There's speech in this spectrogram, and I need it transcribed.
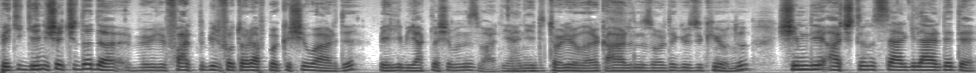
Peki geniş açıda da böyle farklı bir fotoğraf bakışı vardı. Belli bir yaklaşımınız vardı. Yani Hı. editoryal olarak ağırlığınız orada gözüküyordu. Hı. Şimdi açtığınız sergilerde de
